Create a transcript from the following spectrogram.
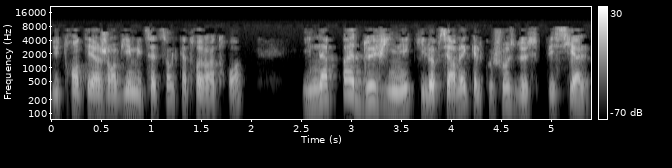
du 31 janvier 1783, il n'a pas deviné qu'il observait quelque chose de spécial.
